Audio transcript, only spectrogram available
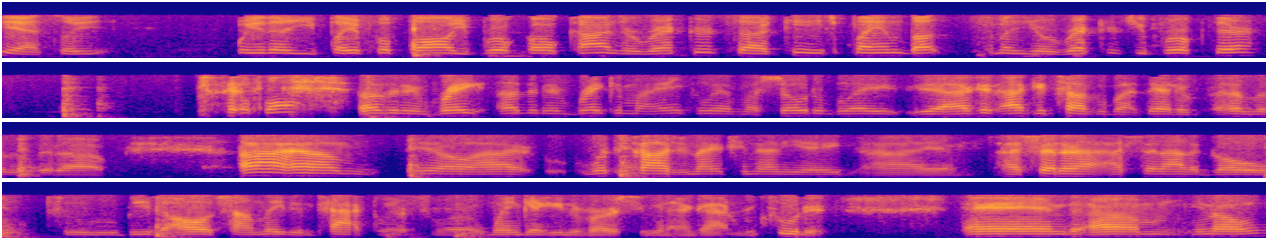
Yeah, so you, well, you there you played football. You broke all kinds of records. Uh, can you explain about some of your records you broke there? Football. other than break, other than breaking my ankle and my shoulder blade, yeah, I could I could talk about that a, a little bit. Uh, I um, you know, I went to college in 1998. I um, I set out I set out a goal to be the all-time leading tackler for Wingate University when I got recruited, and um, you know,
